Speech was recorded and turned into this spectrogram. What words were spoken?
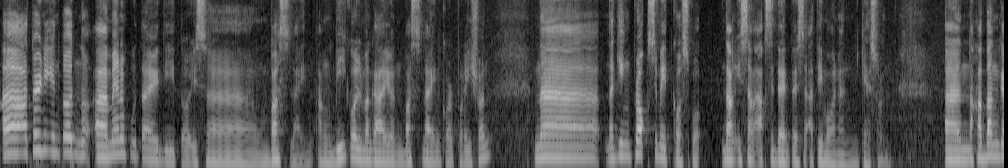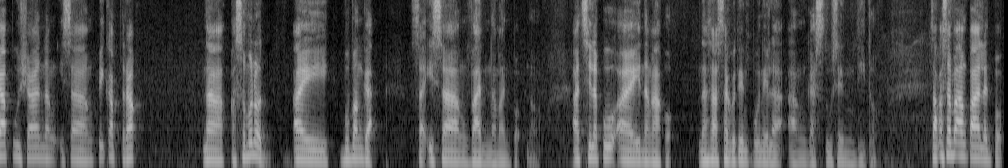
uh, Attorney Inton, no, ah, meron po tayo dito isang bus line, ang Bicol Magayon Bus Line Corporation na naging proximate cause po ng isang aksidente sa Atimonan, Quezon. Ah, nakabangga po siya ng isang pickup truck na kasumunod ay bumangga sa isang van naman po. No? At sila po ay nangako na sasagutin po nila ang gastusin dito. Sa kasamaang palad po,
